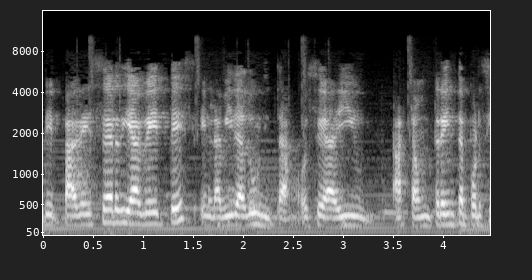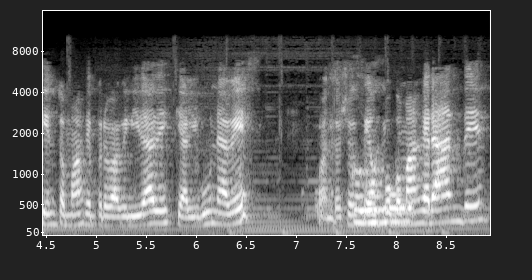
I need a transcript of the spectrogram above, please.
de padecer diabetes en la vida adulta. O sea, hay hasta un 30% más de probabilidades que alguna vez, cuando yo sea un poco más grande,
